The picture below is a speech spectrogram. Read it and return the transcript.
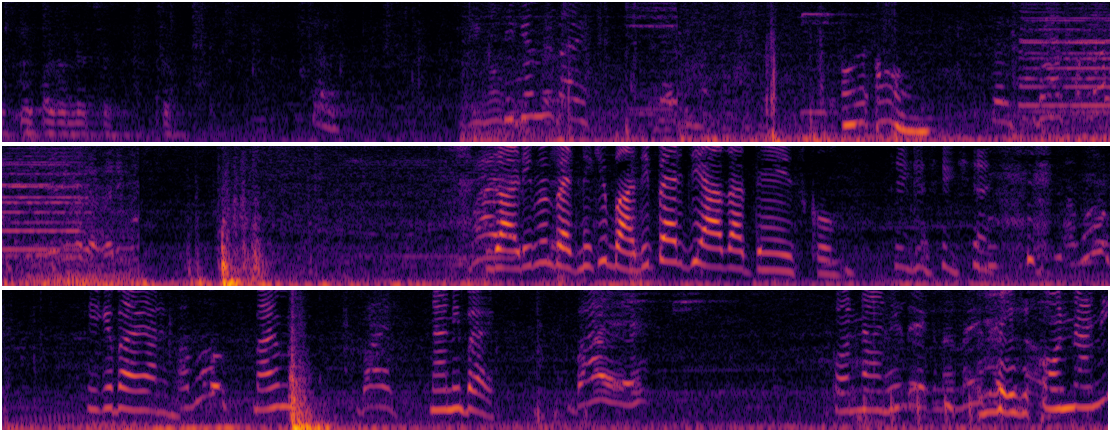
इसके ऊपर कर गाड़ी में बैठने के बाद ही पैर जी याद आते हैं इसको। ठीक है ठीक है. ठीक है बाय यार बाय बाय नानी बाय बाय कौन नानी? देखना नहीं कौन नानी?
